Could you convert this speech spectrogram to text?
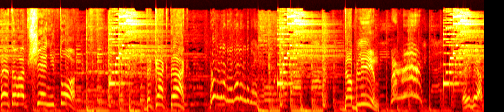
это вообще не то! Да как так? Да блин! Ребят,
